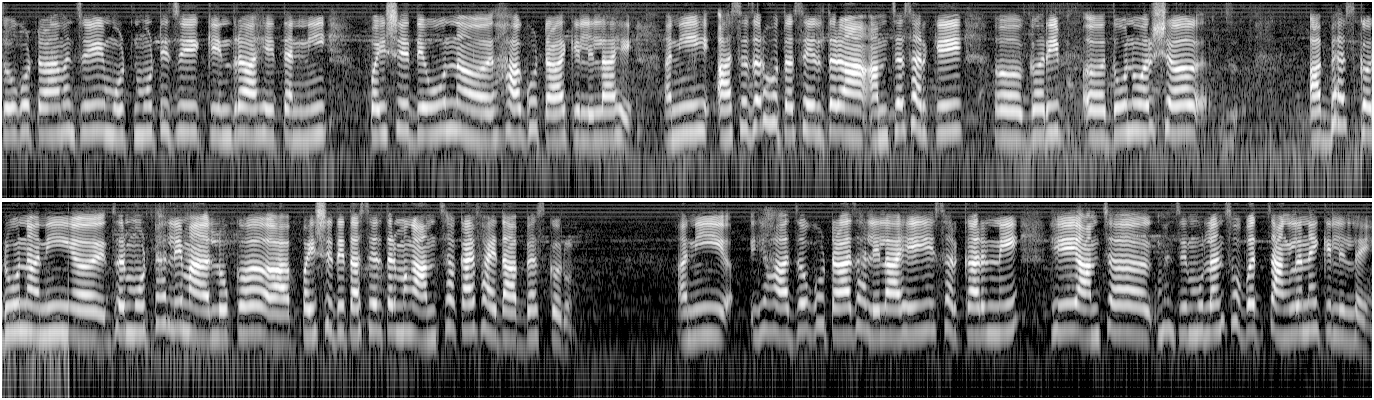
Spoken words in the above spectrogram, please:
तो घोटाळा म्हणजे मोठमोठे जे केंद्र आहे त्यांनी पैसे देऊन हा घोटाळा केलेला आहे. आणि असं जर होत असेल तर आमच्यासारखे गरीब दोन वर्ष अभ्यास करून आणि जर मोठाले मा लोक पैसे देत असेल तर मग आमचा काय फायदा अभ्यास करून? आणि हा जो घोटाळा झालेला आहे हे सरकारने हे आमच्या म्हणजे मुलांसोबत चांगलं नाही केलेलं आहे.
